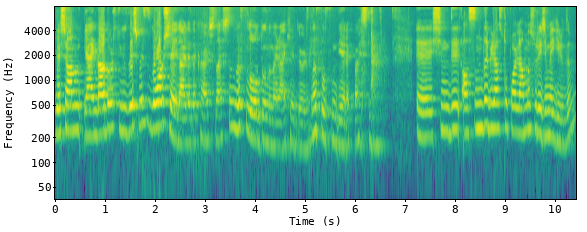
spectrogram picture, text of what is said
yaşan, yani daha doğrusu yüzleşmesi zor şeylerle de karşılaştın. Nasıl olduğunu merak ediyorum. Nasılsın diyerek başlayayım. Ee, şimdi aslında biraz toparlanma sürecime girdim.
